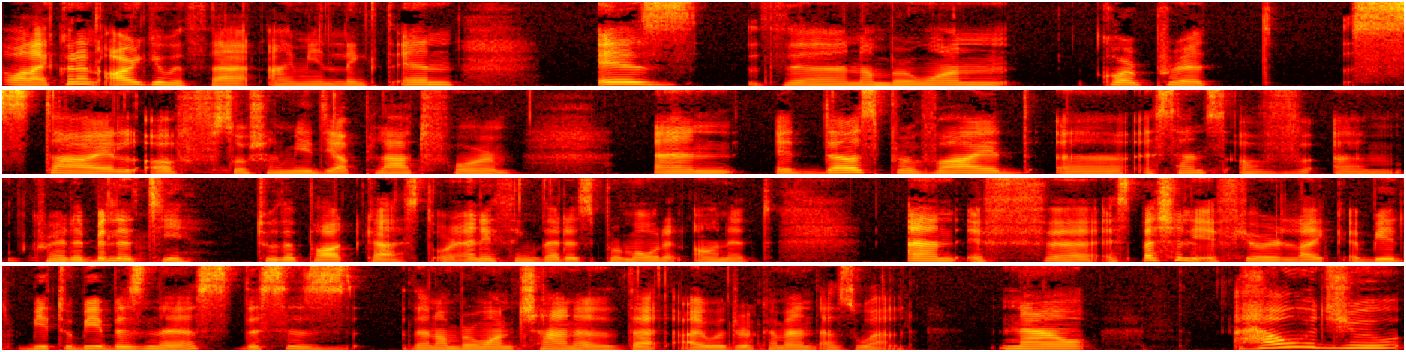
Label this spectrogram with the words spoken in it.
Well i couldn't argue with that. I mean linkedin is the number one corporate style of social media platform and it does provide uh, a sense of um, credibility to the podcast or anything that is promoted on it. And if uh, especially if you're like a B- b2b business this is the number one channel that i would recommend as well. Now how would you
